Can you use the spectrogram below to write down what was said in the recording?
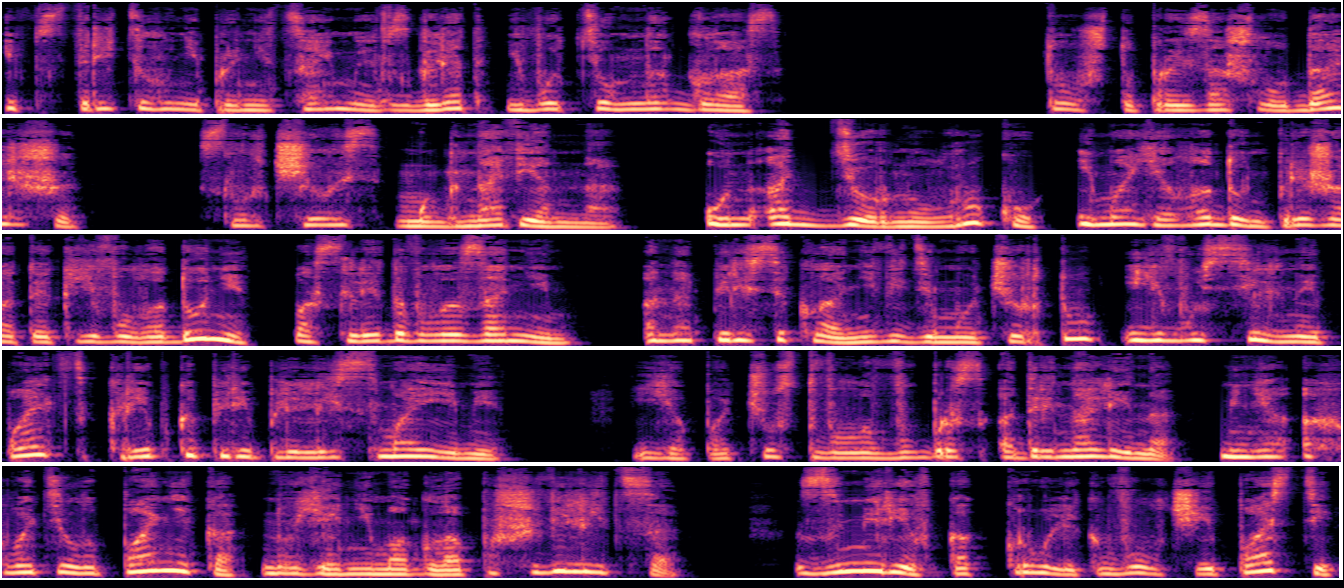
и встретила непроницаемый взгляд его темных глаз. То, что произошло дальше, случилось мгновенно. Он отдернул руку, и моя ладонь, прижатая к его ладони, последовала за ним. Она пересекла невидимую черту, и его сильные пальцы крепко переплелись с моими. Я почувствовала выброс адреналина. Меня охватила паника, но я не могла пошевелиться. Замерев, как кролик в волчьей пасти,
